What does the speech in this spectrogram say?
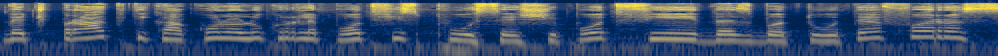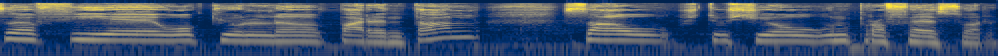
deci, practic, acolo lucrurile pot fi spuse și pot fi dezbătute fără să fie ochiul uh, parental sau, știu și eu, un profesor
